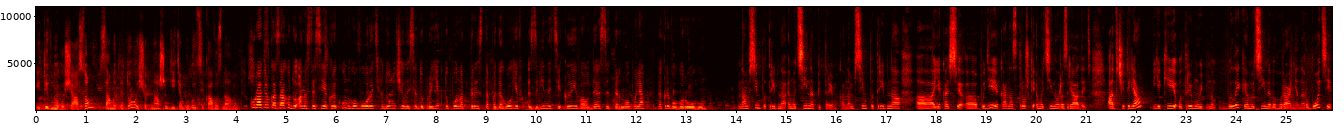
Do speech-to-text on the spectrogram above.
йти в ногу з часом, саме для того, щоб нашим дітям було цікаво з нами. Кураторка заходу Анастасія Крикун говорить, долучилися до проєкту понад 300 педагогів з Вінниці, Києва, Одеси, Тернополя та Кривого Рогу. Нам всім потрібна емоційна підтримка. Нам всім потрібна якась а, подія, яка нас трошки емоційно розрядить. А вчителям, які отримують ну, велике емоційне вигорання на роботі,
